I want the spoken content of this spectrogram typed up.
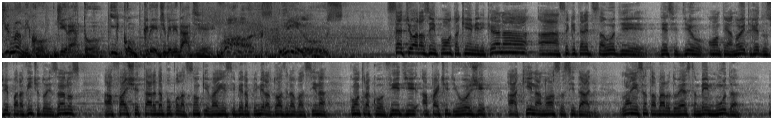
Dinâmico, direto e com credibilidade. Vox News. Sete horas em ponto aqui em Americana. A Secretaria de Saúde decidiu ontem à noite reduzir para 22 anos a faixa etária da população que vai receber a primeira dose da vacina contra a Covid a partir de hoje aqui na nossa cidade. Lá em Santa Bárbara do Oeste também muda uh,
